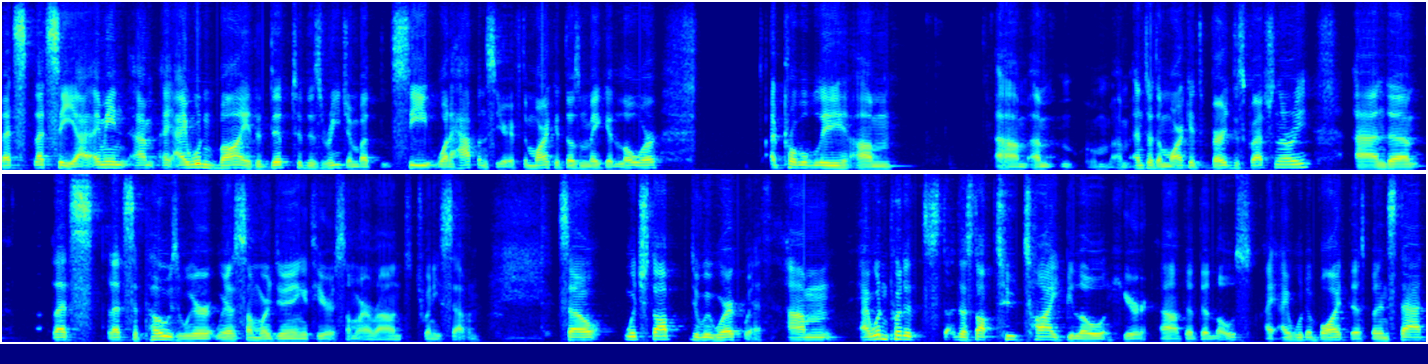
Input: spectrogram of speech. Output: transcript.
Let's let's see. I, I mean, um, I, I, wouldn't buy the dip to this region, but see what happens here. If the market doesn't make it lower, I'd probably enter the market very discretionary, and um, let's let's suppose we're we're somewhere doing it here, somewhere around 27. So which stop do we work with? Um, I wouldn't put it st the stop too tight below here, uh, the, the lows. I, I would avoid this, but instead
